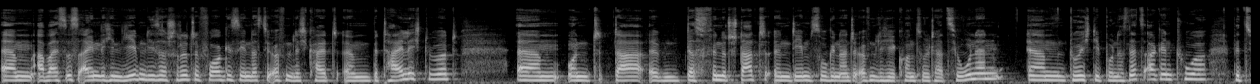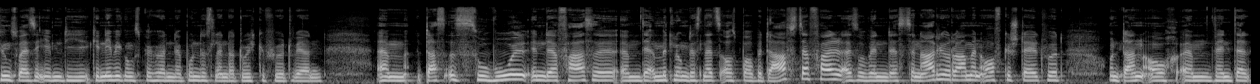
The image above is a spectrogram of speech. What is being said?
Ähm, aber es ist eigentlich in jedem dieser Schritte vorgesehen, dass die Öffentlichkeit ähm, beteiligt wird. Ähm, und da, ähm, das findet statt, indem sogenannte öffentliche Konsultationen ähm, durch die Bundesnetzagentur beziehungsweise eben die Genehmigungsbehörden der Bundesländer durchgeführt werden. Ähm, das ist sowohl in der Phase ähm, der Ermittlung des Netzausbaubedarfs der Fall, also wenn der Szenariorahmen aufgestellt wird und dann auch, ähm, wenn der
